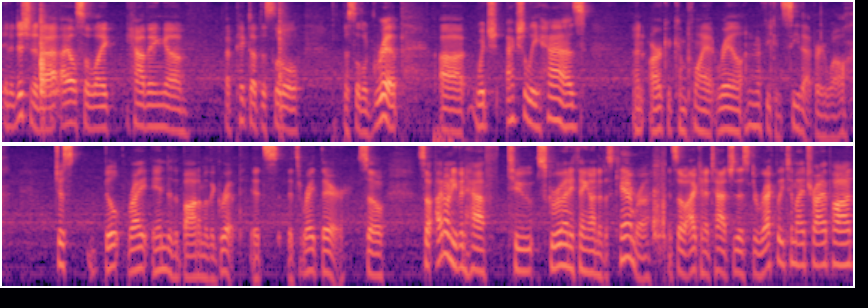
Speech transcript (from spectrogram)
in addition to that, I also like having. Uh, I picked up this little this little grip, uh, which actually has an ARCA compliant rail. I don't know if you can see that very well. Just built right into the bottom of the grip. It's it's right there. So so I don't even have to screw anything onto this camera. And so I can attach this directly to my tripod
